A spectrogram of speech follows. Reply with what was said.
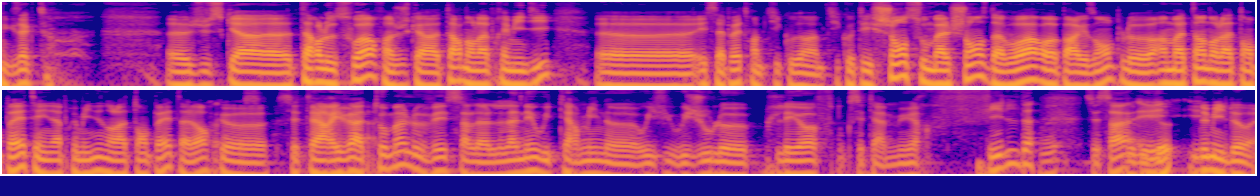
exactement. jusqu'à tard le soir, enfin jusqu'à tard dans l'après-midi. et ça peut être un petit, un petit côté chance ou malchance d'avoir, par exemple, un matin dans la tempête et une après-midi dans la tempête, alors que. C'était arrivé à Thomas Levé, l'année où il termine, où il, où il joue le playoff, donc c'était à Muir Field, c'est ça 2002. Et, 2002, ouais.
